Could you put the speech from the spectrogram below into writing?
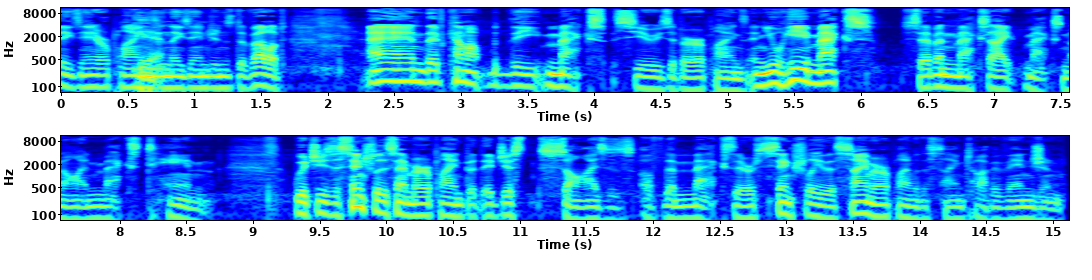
these airplanes Yeah. and these engines developed, and they've come up with the Max series of airplanes, and you'll hear Max seven, Max eight, Max nine, Max ten which is essentially the same aeroplane, but they're just sizes of the Max. They're essentially the same aeroplane with the same type of engine.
